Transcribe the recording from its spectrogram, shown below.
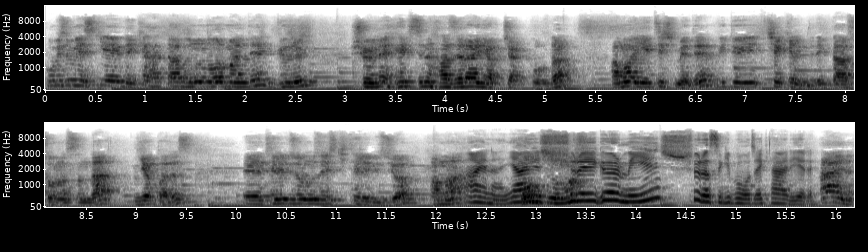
bu bizim eski evdeki. Hatta bunu normalde Gönül şöyle hepsini Haziran yapacak burada. Ama yetişmedi. Videoyu çekelim dedik. Daha sonrasında yaparız. E, televizyonumuz eski televizyon ama Aynen. Yani Koltuğumuz- şurayı görmeyin. Şurası gibi olacak her yeri. Aynen.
